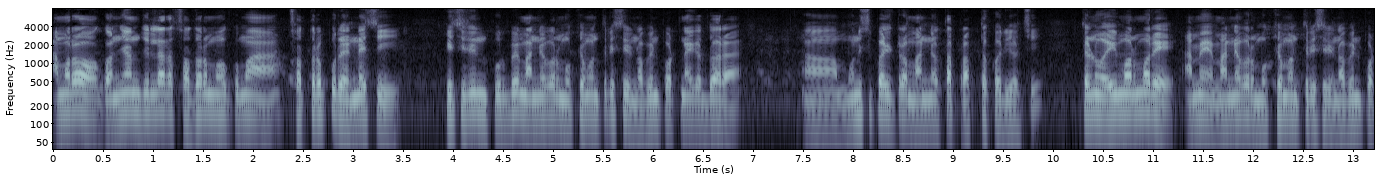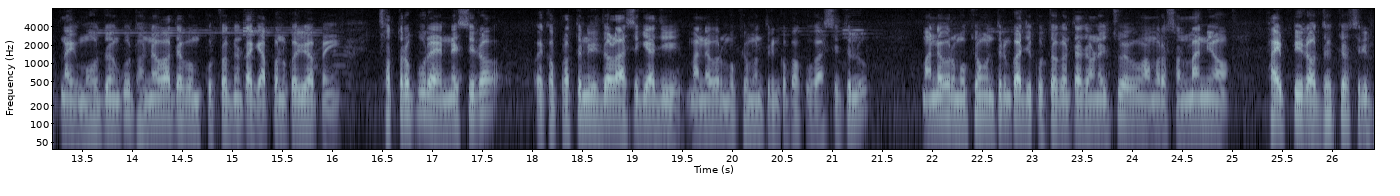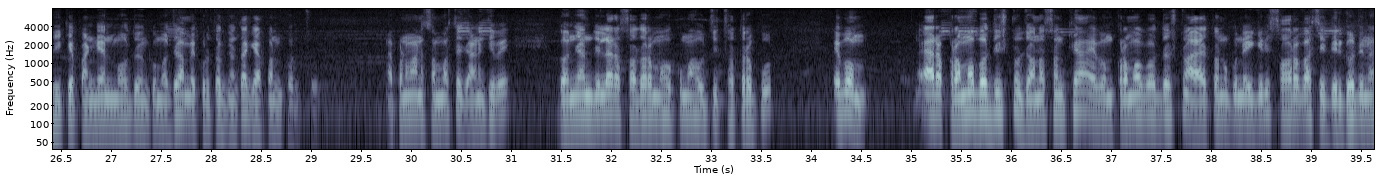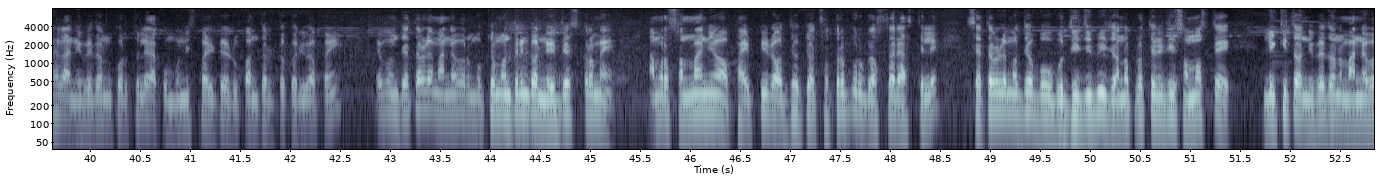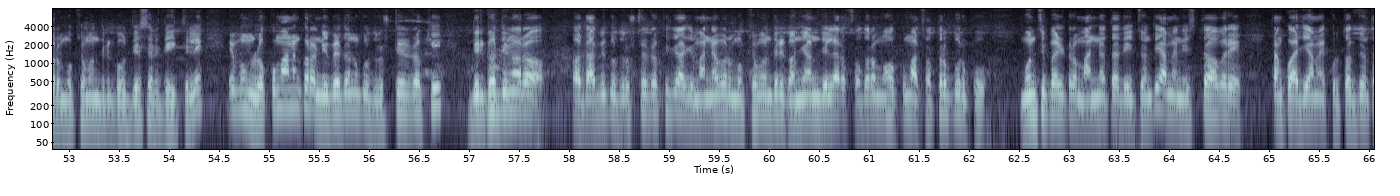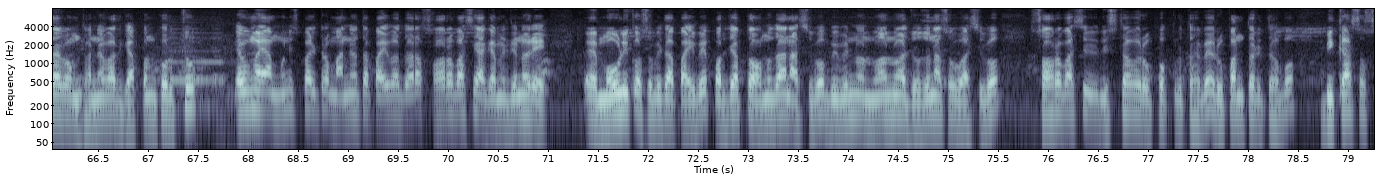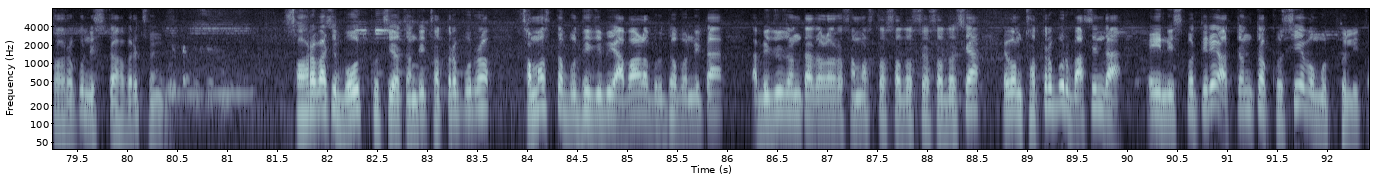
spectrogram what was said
ଆମର ଗଞ୍ଜାମ ଜିଲ୍ଲାର ସଦର ମହକୁମା ଛତ୍ରପୁର ଏନ୍ଏସି କିଛି ଦିନ ପୂର୍ବେ ମାନ୍ୟବର ମୁଖ୍ୟମନ୍ତ୍ରୀ ଶ୍ରୀ ନବୀନ ପଟ୍ଟନାୟକ ଦ୍ୱାରା ମ୍ୟୁନିସିପାଲିଟିର ମାନ୍ୟତା ପ୍ରାପ୍ତ କରିଅଛି। ତେଣୁ ଏହି ମର୍ମରେ ଆମେ ମାନ୍ୟବର ମୁଖ୍ୟମନ୍ତ୍ରୀ ଶ୍ରୀ ନବୀନ ପଟ୍ଟନାୟକ ମହୋଦୟଙ୍କୁ ଧନ୍ୟବାଦ ଏବଂ କୃତଜ୍ଞତା ଜ୍ଞାପନ କରିବା ପାଇଁ ଛତ୍ରପୁର ଏନ୍ଏସିର ଏକ ପ୍ରତିନିଧି ଦଳ ଆସିକି ଆଜି ମାନ୍ୟବର ମୁଖ୍ୟମନ୍ତ୍ରୀଙ୍କ ପାଖକୁ ଆସିଥିଲୁ। ମାନ୍ୟବର ମୁଖ୍ୟମନ୍ତ୍ରୀଙ୍କୁ ଆଜି କୃତଜ୍ଞତା ଜଣାଇଛୁ ଏବଂ ଆମର ସମ୍ମାନୀୟ ଫାଇଭ୍ ଟିର ଅଧ୍ୟକ୍ଷ ଶ୍ରୀ ଭି କେ ପାଣ୍ଡିଆନ୍ ମହୋଦୟଙ୍କୁ ମଧ୍ୟ ଆମେ କୃତଜ୍ଞତା ଜ୍ଞାପନ କରୁଛୁ। ଆପଣମାନେ ସମସ୍ତେ ଜାଣିଥିବେ ଗଞ୍ଜାମ ଜିଲ୍ଲାର ସଦର ମହକୁମା ହେଉଛି ଛତ୍ରପୁର ଏବଂ ଏହାର କ୍ରମବର୍ଦ୍ଧିଷ୍ଣୁ ଜନସଂଖ୍ୟା ଏବଂ କ୍ରମବର୍ଦ୍ଧିଷ୍ଣୁ ଆୟତନକୁ ନେଇକରି ସହରବାସୀ ଦୀର୍ଘଦିନ ହେଲା ନିବେଦନ କରୁଥିଲେ ତାକୁ ମ୍ୟୁନିସିପାଲିଟିରେ ରୂପାନ୍ତରିତ କରିବା ପାଇଁ ଏବଂ ଯେତେବେଳେ ମାନ୍ୟବର ମୁଖ୍ୟମନ୍ତ୍ରୀଙ୍କ ନିର୍ଦ୍ଦେଶ କ୍ରମେ ଆମର ସମ୍ମାନୀୟ ଫାଇଭ୍ ଟିର ଅଧ୍ୟକ୍ଷ ଛତ୍ରପୁର ଗସ୍ତରେ ଆସିଥିଲେ ସେତେବେଳେ ମଧ୍ୟ ବହୁ ବୁଦ୍ଧିଜୀବୀ ଜନପ୍ରତିନିଧି ସମସ୍ତେ ଲିଖିତ ନିବେଦନ ମାନ୍ୟବର ମୁଖ୍ୟମନ୍ତ୍ରୀଙ୍କ ଉଦ୍ଦେଶ୍ୟରେ ଦେଇଥିଲେ ଏବଂ ଲୋକମାନଙ୍କର ନିବେଦନକୁ ଦୃଷ୍ଟିରେ ରଖି ଦୀର୍ଘଦିନର ଅ, ଦାବିକୁ ଦୃଷ୍ଟିରେ ରଖି ଯେ ଆଜି ମାନ୍ୟବର ମୁଖ୍ୟମନ୍ତ୍ରୀ ଗଞ୍ଜାମ ଜିଲ୍ଲାର ସଦର ମହକୁମା ଛତ୍ରପୁରକୁ ମ୍ୟୁନିସିପାଲିଟିର ମାନ୍ୟତା ଦେଇଛନ୍ତି ଆମେ ନିଶ୍ଚିତ ଭାବରେ ତାଙ୍କୁ ଆଜି ଆମେ କୃତଜ୍ଞତା ଏବଂ ଧନ୍ୟବାଦ ଜ୍ଞାପନ କରୁଛୁ ଏବଂ ଏହା ମ୍ୟୁନିସିପାଲିଟିର ମାନ୍ୟତା ପାଇବା ଦ୍ୱାରା ସହରବାସୀ ଆଗାମୀ ଦିନରେ ଏ, ମୌଳିକ ସୁବିଧା ପାଇବେ ପର୍ଯ୍ୟାପ୍ତ ଅନୁଦାନ ଆସିବ ବିଭିନ୍ନ ନୂଆ ନୂଆ ଯୋଜନା ସବୁ ଆସିବ ସହରବାସୀ ନିଶ୍ଚିତ ଭାବରେ ଉପକୃତ ହେବେ ରୂପାନ୍ତରିତ ହେବ ବିକାଶ ସହରକୁ ନିଶ୍ଚିତ ଭାବରେ ଛୁଇଁବ। ସହରବାସୀ ବହୁତ ଖୁସି ଅଛନ୍ତି। ଛତ୍ରପୁରର ସମସ୍ତ ବୁଦ୍ଧିଜୀବୀ ଆବାଳ ବୃଦ୍ଧ ବନିତା ବିଜୁ ଜନତା ଦଳର ସମସ୍ତ ସଦସ୍ୟ ସଦସ୍ୟା ଏବଂ ଛତ୍ରପୁର ବାସିନ୍ଦା ଏହି ନିଷ୍ପତ୍ତିରେ ଅତ୍ୟନ୍ତ ଖୁସି ଏବଂ ଉତ୍ଫୁଲ୍ଲିତ।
